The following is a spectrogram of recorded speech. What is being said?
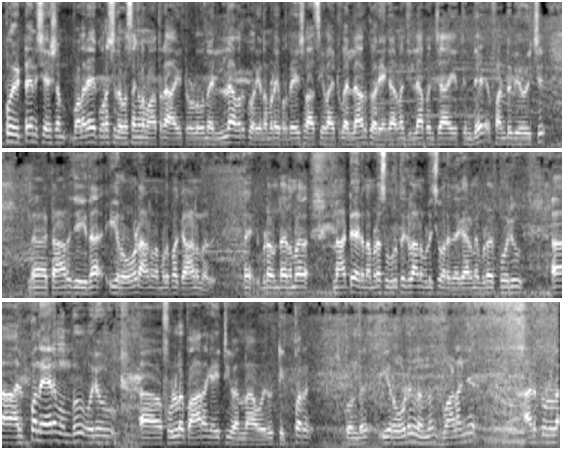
ഇപ്പോൾ ഇട്ടതിന് ശേഷം വളരെ കുറച്ച് ദിവസങ്ങൾ മാത്രമേ ആയിട്ടുള്ളൂ. എന്ന് എല്ലാവർക്കും അറിയാം. നമ്മുടെ പ്രദേശവാസികളായിട്ടുള്ള എല്ലാവർക്കും അറിയാം. കാരണം ജില്ലാ പഞ്ചായത്തിന്റെ ഫണ്ട് ഉപയോഗിച്ച് ടാർ ചെയ്ത ഈ റോഡാണ് നമ്മളിപ്പോൾ കാണുന്നത്. ഇവിടെ ഉണ്ട് നമ്മുടെ നാട്ടുകാർ നമ്മുടെ സുഹൃത്തുക്കളാണ് വിളിച്ചു പറഞ്ഞത്. കാരണം ഇവിടെ ഇപ്പോൾ ഒരു അല്പനേരം മുമ്പ് ഒരു ഫുള്ള് പാറ കയറ്റി വന്ന ഒരു ടിപ്പർ കൊണ്ട് ഈ റോഡിൽ നിന്നും വളഞ്ഞ് അടുത്തുള്ള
